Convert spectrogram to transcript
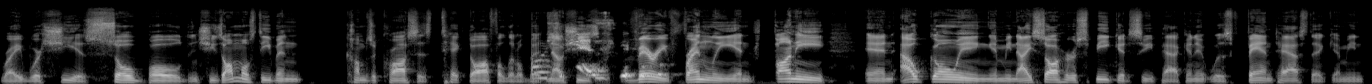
right, where she is so bold and she's almost even comes across as ticked off a little bit. Oh, now she she's very friendly and funny and outgoing. I mean, I saw her speak at CPAC and it was fantastic. I mean,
